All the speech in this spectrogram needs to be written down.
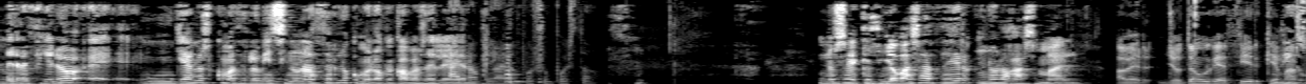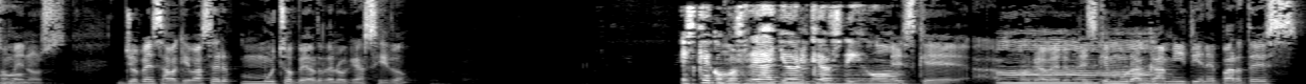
me refiero, eh, ya no es como hacerlo bien, sino no hacerlo como lo que acabas de leer. Ah, no, claro, por supuesto. No sé, que si lo vas a hacer, no lo hagas mal. A ver, yo tengo que decir que más o Digo- menos yo pensaba que iba a ser mucho peor de lo que ha sido. Es que como os lea yo el que os digo... Es que, porque a ver, es que Ah. Murakami tiene partes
